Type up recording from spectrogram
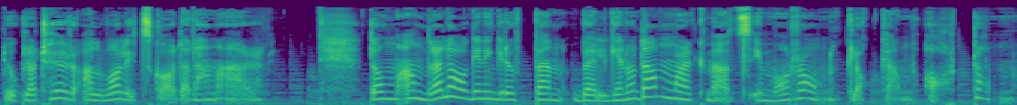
Det är oklart hur allvarligt skadad han är. De andra lagen i gruppen, Belgien och Danmark, möts imorgon klockan 18.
